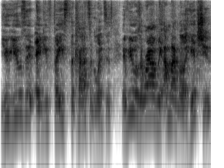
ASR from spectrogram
you use it and you face the consequences. If you was around me, I'm not gonna hit you.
